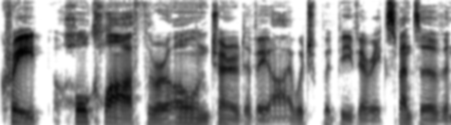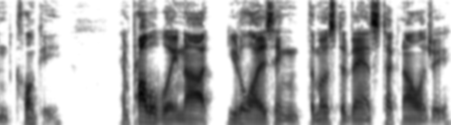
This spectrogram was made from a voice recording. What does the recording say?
create whole cloth their own generative AI, which would be very expensive and clunky, and probably not utilizing the most advanced technology.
